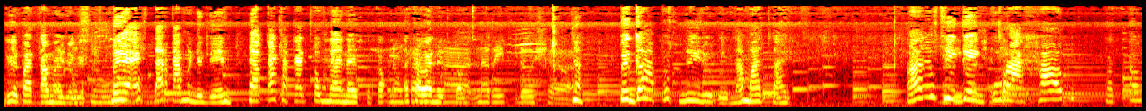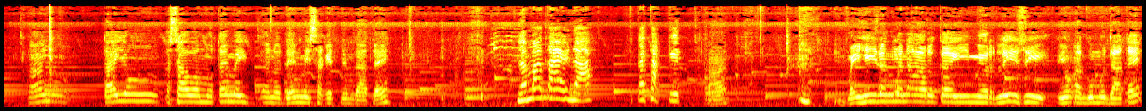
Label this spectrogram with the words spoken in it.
Lipat may dagdi. May star kami dagdi. Nakasakit tong nanay ko. Kap Nung asawa parang nito. na, na-rape daw siya. Pagapos dito. Namatay. Ano sige, kurahaw. Kato. Yung, tayong asawa mo tayo may ano din, may sakit din dati? Namatay na. Kasakit. Ha? May hilang man araw kay Merly, si yung ago mo dati?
